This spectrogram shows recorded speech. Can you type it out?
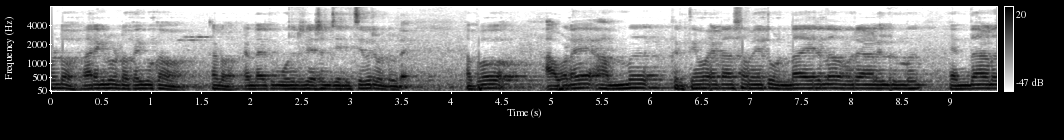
ഉണ്ടോ? ആരെങ്കിലും ഉണ്ടോ? കൈ നോക്കാമോ കണ്ടോ? രണ്ടായിരത്തി മൂന്നിന് ശേഷം ജനിച്ചവരുണ്ട് ഇവിടെ. അപ്പോൾ അവിടെ അന്ന് കൃത്യമായിട്ട് ആ സമയത്ത് ഉണ്ടായിരുന്ന ഒരാളിൽ നിന്ന് എന്താണ്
